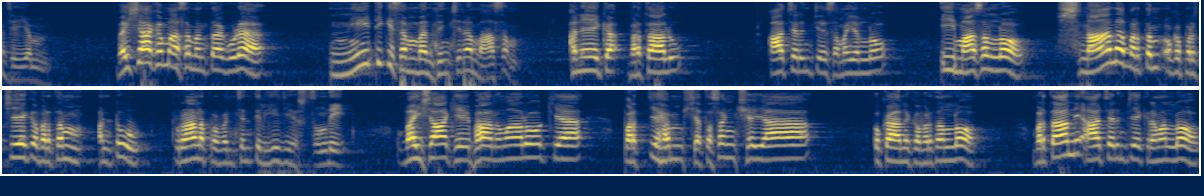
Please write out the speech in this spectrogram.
జయం. వైశాఖ మాసం అంతా కూడా నీటికి సంబంధించిన మాసం. అనేక వ్రతాలు ఆచరించే సమయంలో ఈ మాసంలో స్నాన వ్రతం ఒక ప్రత్యేక వ్రతం అంటూ పురాణ ప్రపంచం తెలియజేస్తుంది. వైశాఖే భానుమాలోక్య ప్రత్యహం శతసంఖ్యయా. ఒకనొక వ్రతంలో వ్రతాన్ని ఆచరించే క్రమంలో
